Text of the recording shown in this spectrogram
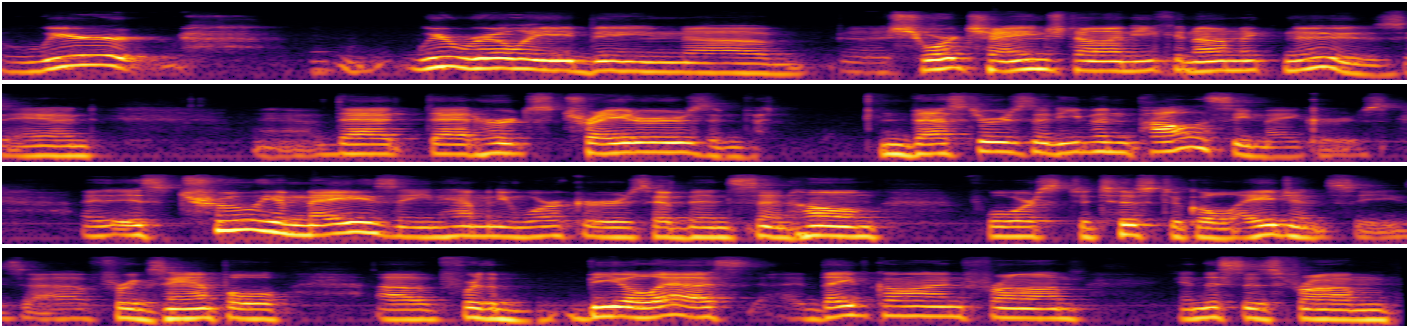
we're we're really being uh, shortchanged on economic news, and that that hurts traders and investors and even policymakers. It's truly amazing how many workers have been sent home for statistical agencies. Uh, for example, uh, for the BLS, they've gone from and this is from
